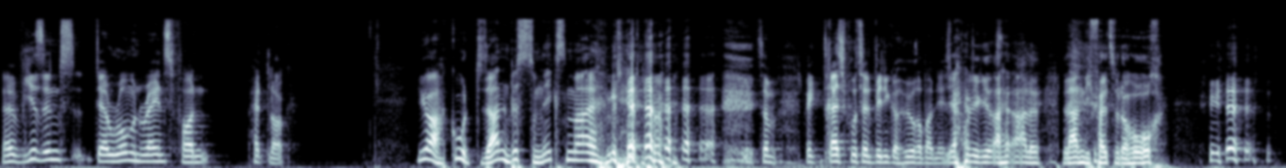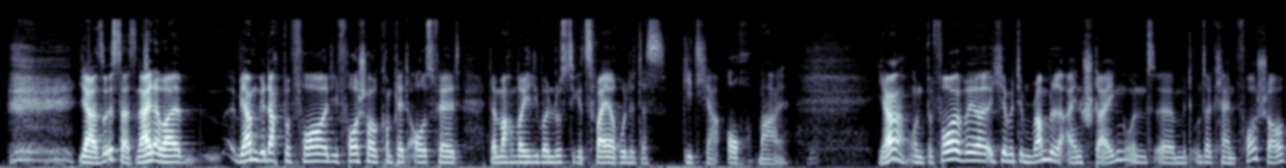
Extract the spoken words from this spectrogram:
Ne, wir sind der Roman Reigns von Headlock. Ja, gut, dann bis zum nächsten Mal mit. Jetzt haben wir 30% weniger Hörer beim nächsten Mal. Ja, wir alle, alle laden die Files wieder hoch. ja, so ist das. Nein, aber wir haben gedacht, bevor die Vorschau komplett ausfällt, dann machen wir hier lieber eine lustige Zweierrunde. Das geht ja auch mal. Ja, und bevor wir hier mit dem Rumble einsteigen und äh, mit unserer kleinen Vorschau,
